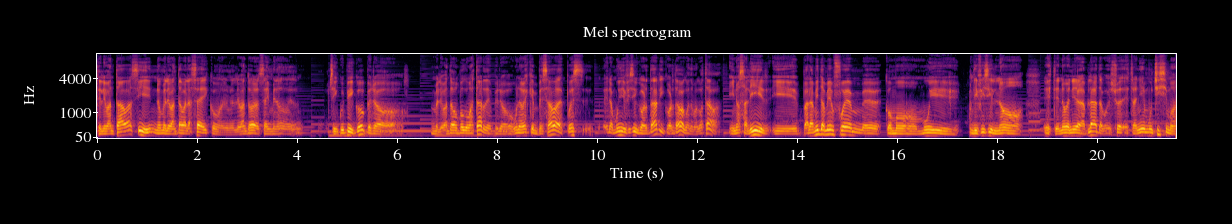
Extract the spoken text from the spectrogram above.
Te levantabas, sí, no me levantaba a las 6, como me levantaba a las 6 menos 5 y pico, pero me levantaba un poco más tarde, pero una vez que empezaba después era muy difícil cortar y cortaba cuando me acostaba. Y no salir. Y para mí también fue eh, como muy difícil no, este, no venir a La Plata, porque yo extrañé muchísimo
